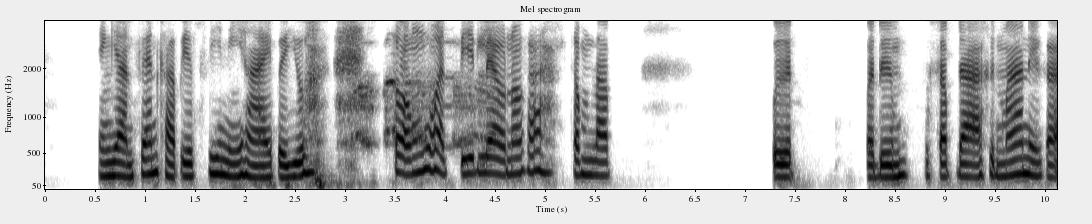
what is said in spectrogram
ๆแห่งยานแฟนคลับ FC หนีหายไปอยู่สองงวดติดแล้วเนาะค่ะสำหรับ เปิดประเดิมสัปดาห์ขึ้นมาเนี่ยก็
